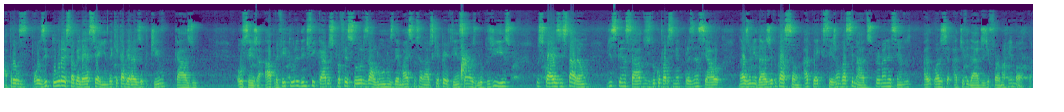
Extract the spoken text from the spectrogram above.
A propositura estabelece ainda que caberá ao executivo, caso, ou seja, à prefeitura, identificar os professores, alunos, demais funcionários que pertencem aos grupos de risco, os quais estarão dispensados do comparecimento presencial nas unidades de educação até que sejam vacinados, permanecendo as atividades de forma remota.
